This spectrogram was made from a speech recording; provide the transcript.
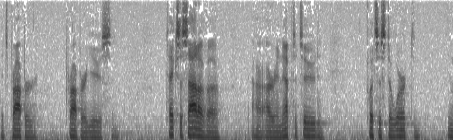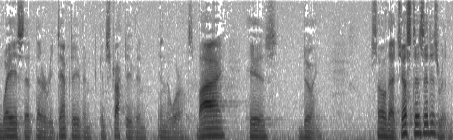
its proper proper use. And takes us out of uh, our, our, ineptitude and puts us to work in ways that, that are redemptive and constructive in, in the world by His doing. So that just as it is written,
